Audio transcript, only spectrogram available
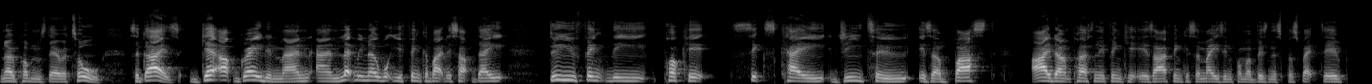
no problems there at all. So guys, get upgrading, man, and let me know what you think about this update. Do you think the Pocket 6K G2 is a bust? I don't personally think it is. I think it's amazing from a business perspective.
